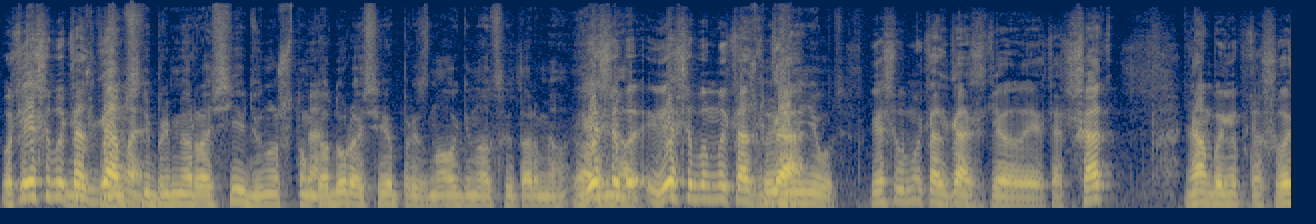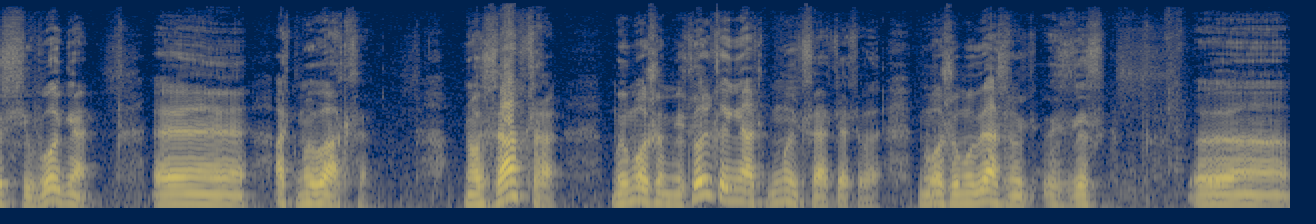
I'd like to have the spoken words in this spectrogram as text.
Вот если бы тогда мы... например, Россия в 96 да. году Россия признала геноцид армян. Если бы, если бы мы тогда, если бы мы тогда сделали этот шаг, нам бы не пришлось сегодня э, отмываться. Но завтра мы можем не только не отмыться от этого, мы можем увязнуть здесь э,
